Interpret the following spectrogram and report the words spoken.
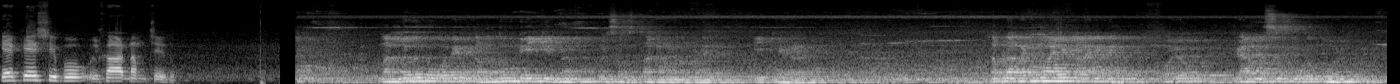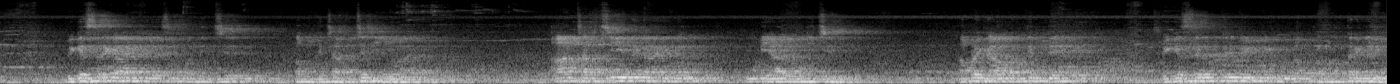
K K Shibu ഉദ്ഘാടനം ചെയ്തു. നല്ലതുപോലെ നടന്നുകൊണ്ടിരിക്കുന്ന ഒരു സംസ്ഥാനമാണ് നമ്മുടെ ഈ കേരളം. നമ്മുടെ അർഹമായ കാര്യങ്ങൾ ഓരോ ഗ്രാമത്തിൽ കൂടുമ്പോഴും വികസന കാര്യങ്ങളെ സംബന്ധിച്ച് നമുക്ക് ചർച്ച ചെയ്യുവാനും ആ ചർച്ച ചെയ്യുന്ന കാര്യങ്ങൾ കൂടി ആലോചിച്ച് നമ്മുടെ ഗ്രാമത്തിന്റെ വികസനത്തിന് വേണ്ടിയിട്ടുള്ള പ്രവർത്തനങ്ങളിൽ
